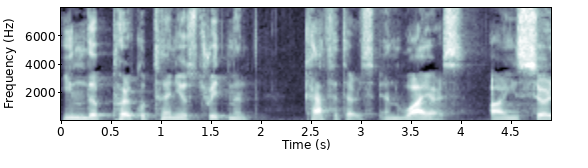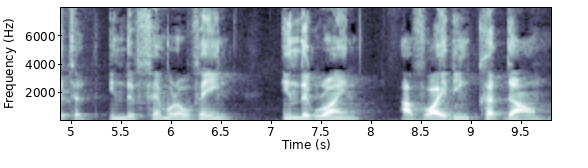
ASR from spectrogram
In the percutaneous treatment, catheters and wires are inserted in the femoral vein in the groin, avoiding cut down.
